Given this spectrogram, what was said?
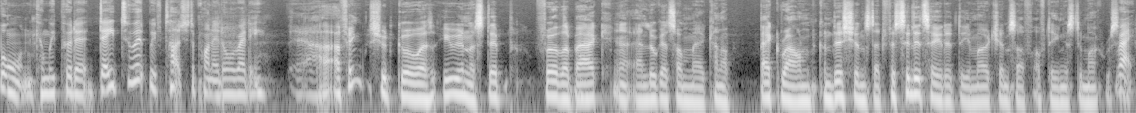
born? Can we put a date to it? We've touched upon it already. I think we should go even a step further back and look at some uh, kind of background conditions that facilitated the emergence of, of Danish democracy. Right.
